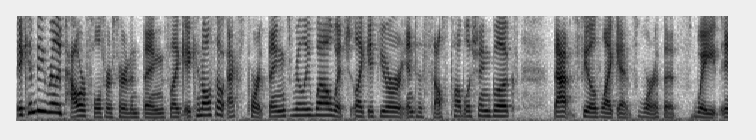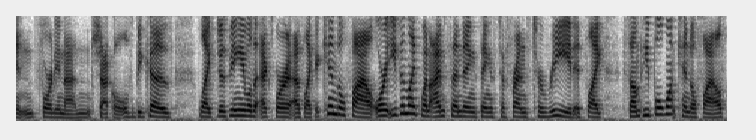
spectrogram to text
It can be really powerful for certain things. Like, it can also export things really well, which, like, if you're into self publishing books, that feels like it's worth its weight in 49 shekels because like just being able to export it as like a Kindle file or even like when I'm sending things to friends to read, it's like some people want Kindle files,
